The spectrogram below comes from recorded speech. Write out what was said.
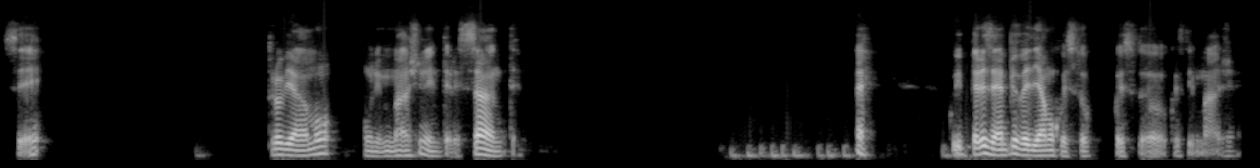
Se troviamo un'immagine interessante. Eh, qui per esempio vediamo questa immagine.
